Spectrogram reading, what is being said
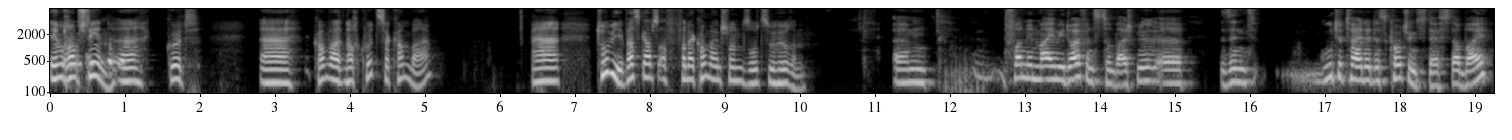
im Raum stehen. Äh, gut. Äh, kommen wir noch kurz zur Combine. Äh, Tobi, was gab es von der Combine schon so zu hören? Ähm, von den Miami Dolphins zum Beispiel äh, sind gute Teile des Coaching-Staffs dabei,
